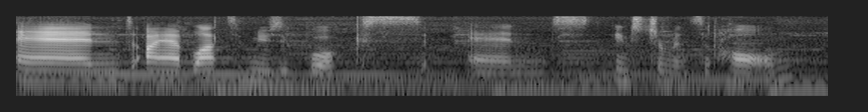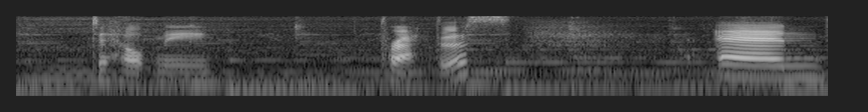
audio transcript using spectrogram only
and I have lots of music books and instruments at home to help me practice. And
